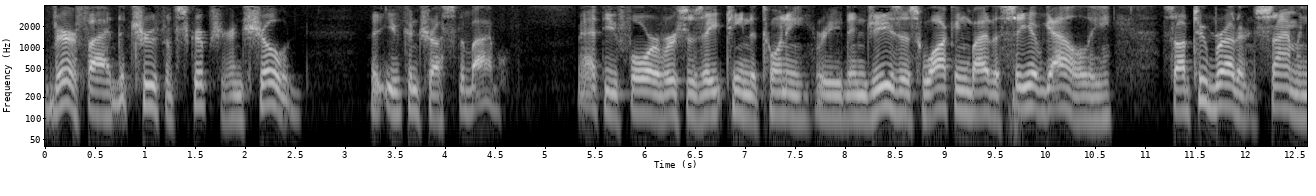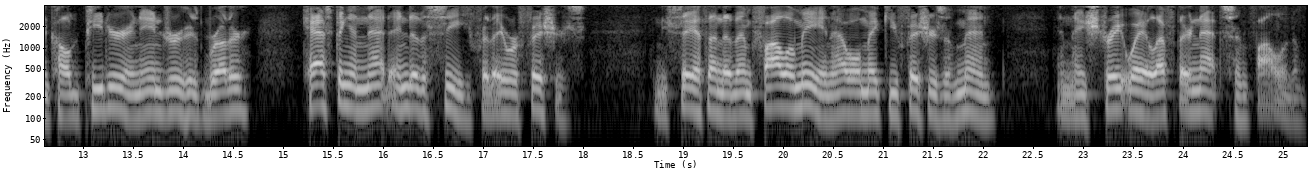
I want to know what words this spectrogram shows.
verified the truth of Scripture and showed that you can trust the Bible. Matthew 4, verses 18 to 20 read And Jesus, walking by the Sea of Galilee, saw two brethren, Simon called Peter and Andrew his brother, casting a net into the sea, for they were fishers. And he saith unto them, Follow me, and I will make you fishers of men. And they straightway left their nets and followed him.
